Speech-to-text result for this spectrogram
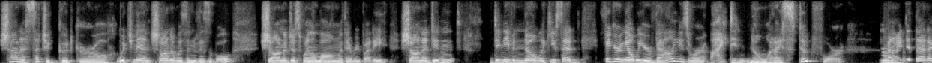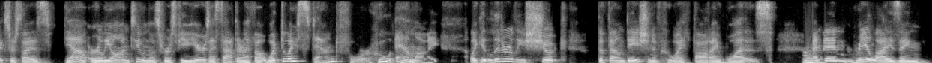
Shauna's such a good girl, which meant Shauna was invisible. Shauna just went along with everybody. Shauna didn't. Mm-hmm. didn't even know like you said figuring out what your values were i didn't know what i stood for Mm. And I mm. did that exercise, yeah, early on too. In those first few years, I sat there and I thought, what do I stand for? Who am mm. I? Like it literally shook the foundation of who I thought I was. Mm. And then realizing,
